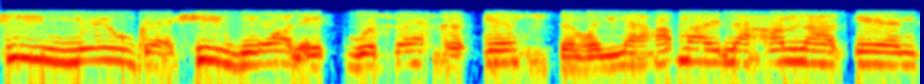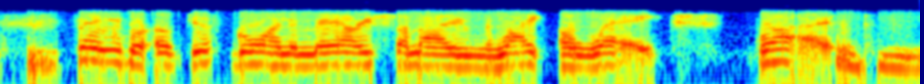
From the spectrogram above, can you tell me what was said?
he knew that he wanted Rebecca instantly. Now I might not I'm not in favor of just going to marry somebody right away. But mm-hmm.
